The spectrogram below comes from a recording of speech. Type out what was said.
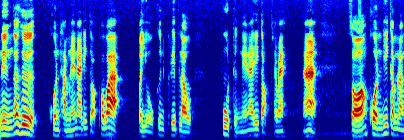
หนึ่งก็คือคนทำในหน้า TikTok เพราะว่าประโยคขึ้นคลิปเราพูดถึงในหน้า TikTok ใช่ไหมอ่าสองคนที่กำลัง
